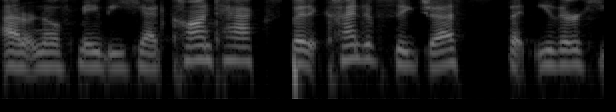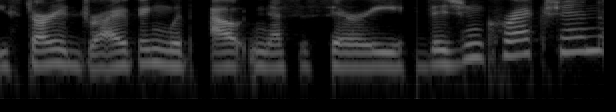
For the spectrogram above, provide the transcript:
I don't know if maybe he had contacts, but it kind of suggests that either he started driving without necessary vision correction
